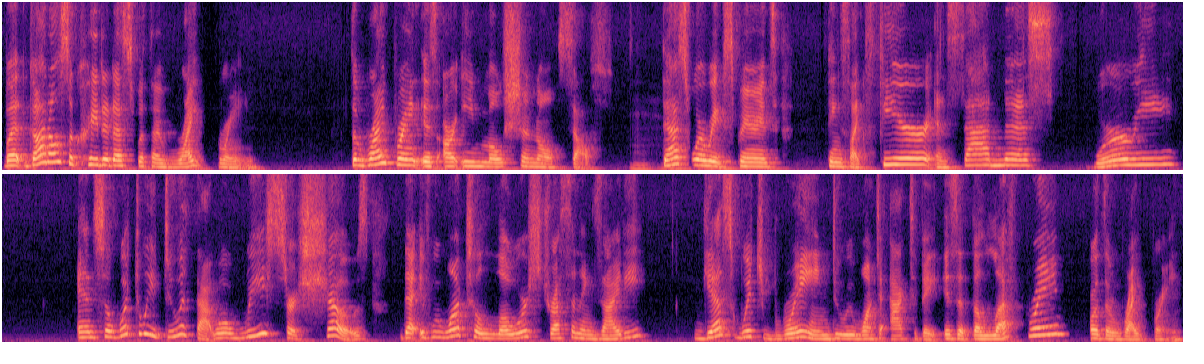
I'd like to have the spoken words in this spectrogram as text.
But God also created us with a right brain. The right brain is our emotional self. Mm-hmm. That's where we experience things like fear and sadness, worry. And so, what do we do with that? Well, research shows that if we want to lower stress and anxiety, guess which brain do we want to activate? Is it the left brain or the right brain?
